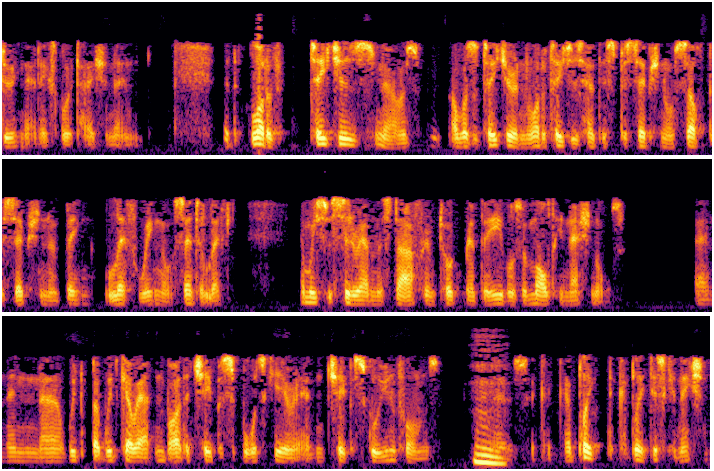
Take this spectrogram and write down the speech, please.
doing that exploitation, and a lot of teachers, you know, I was, I was a teacher, and a lot of teachers have this perception or self-perception of being left wing or centre left. And we used to sit around in the staff room talking about the evils of multinationals. And then, uh, we'd, but we'd go out and buy the cheapest sports gear and cheapest school uniforms. Mm. It was a complete, complete disconnection.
